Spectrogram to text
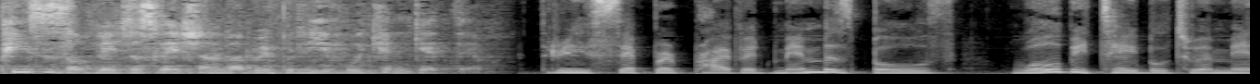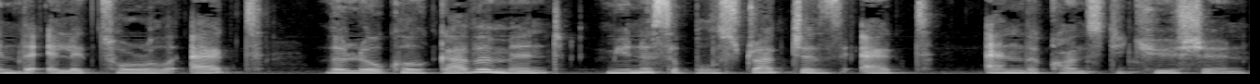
pieces of legislation that we believe we can get there. Three separate private members' bills will be tabled to amend the Electoral Act, the Local Government Municipal Structures Act, and the Constitution.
